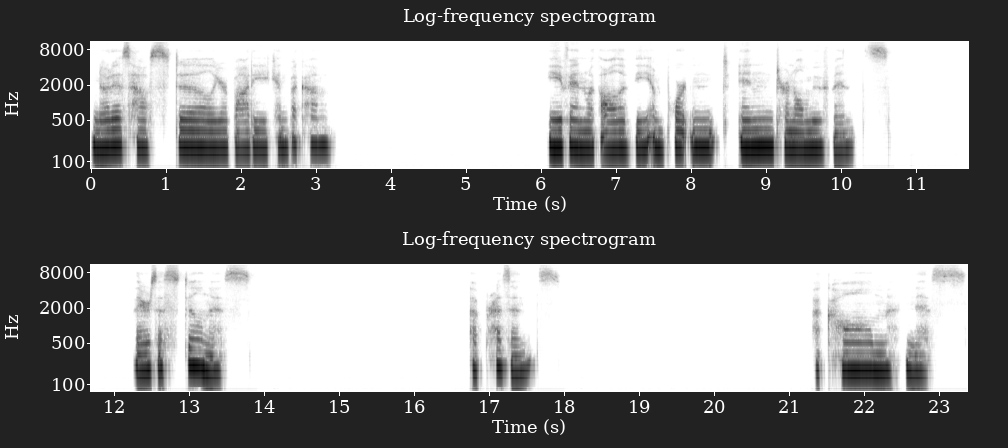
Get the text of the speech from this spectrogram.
Notice how still your body can become even with all of the important internal movements, there's a stillness, a presence, a calmness.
